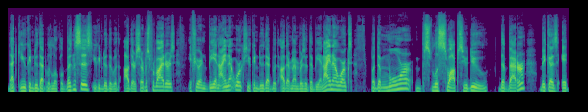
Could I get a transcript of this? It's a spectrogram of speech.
That you can do that with local businesses, you can do that with other service providers. If you're in BNI networks, you can do that with other members of the BNI networks. But the more list swaps you do, the better because it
